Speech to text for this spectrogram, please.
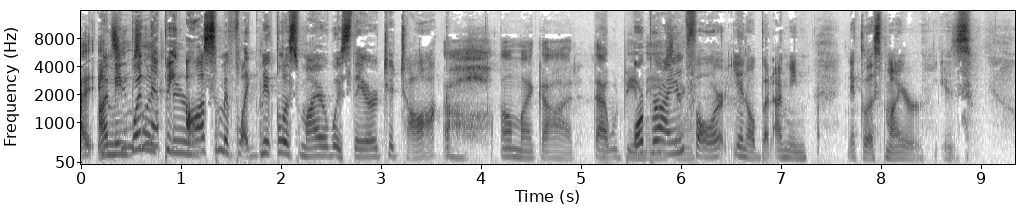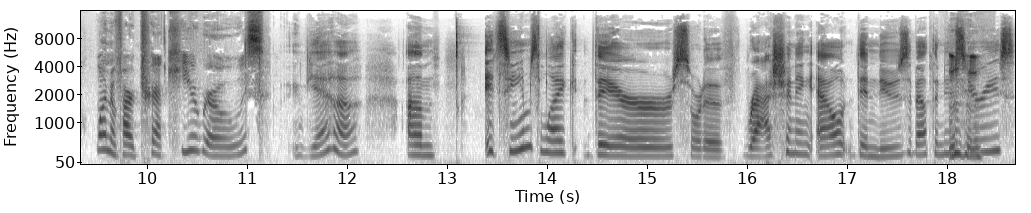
I, it I mean, wouldn't like that be they're- awesome if like Nicholas Meyer was there to talk, Oh, oh my God, that would be or amazing. Bryan Fuller? You know, but I mean, Nicholas Meyer is one of our Trek heroes. Yeah. Um, it seems like they're sort of rationing out the news about the new Mm-hmm. series.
